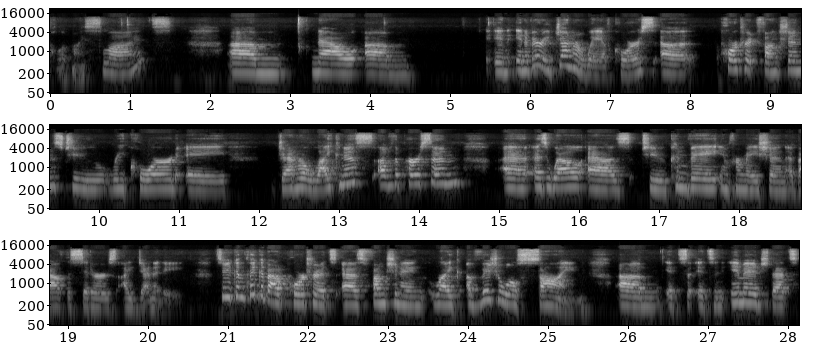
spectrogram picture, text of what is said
pull up my slides. Um, now, um, in, in a very general way, of course, uh, portrait functions to record a general likeness of the person, uh, as well as to convey information about the sitter's identity. So you can think about portraits as functioning like a visual sign. Um, it's, it's an image that's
